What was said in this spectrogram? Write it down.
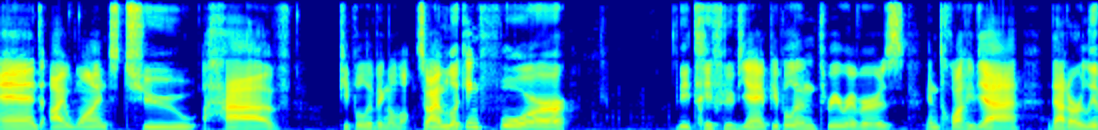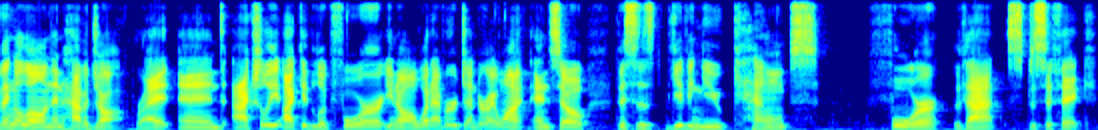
And I want to have people living alone. So I'm looking for the Trifluviens, people in Three Rivers, in Trois-Rivières, that are living alone and have a job, right? And actually, I could look for, you know, whatever gender I want. And so this is giving you counts for that specific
